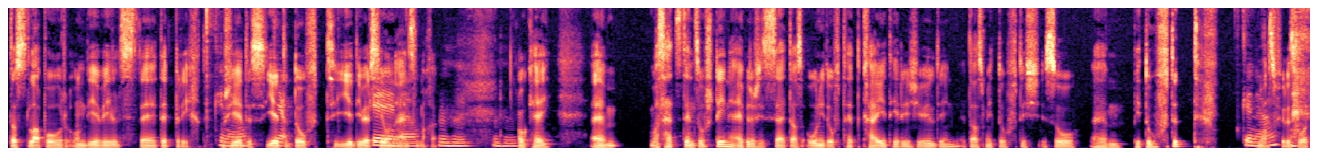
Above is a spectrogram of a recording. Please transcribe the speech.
das Labor und jeweils den, den Bericht? Genau. Musst jeden ja. Duft, jede Version genau. einzeln machen? Mhm. Mhm. Okay. Ähm, was hat es denn so stehen? Eben, du hast gesagt, das ohne Duft hat kein ätherisches Öl drin. Das mit Duft ist so ähm, beduftet. Genau. Was für ein Wort.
